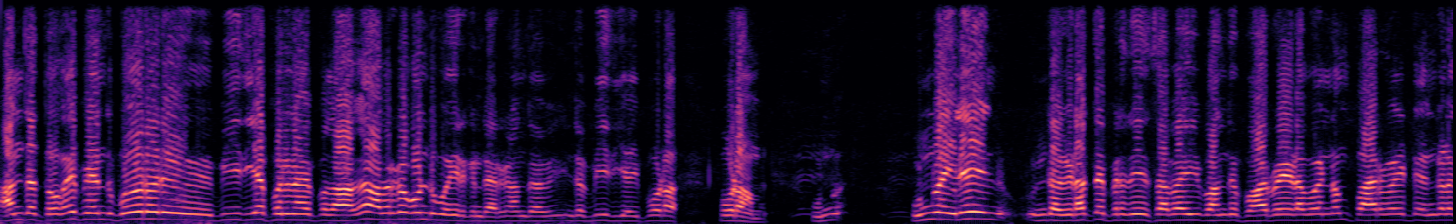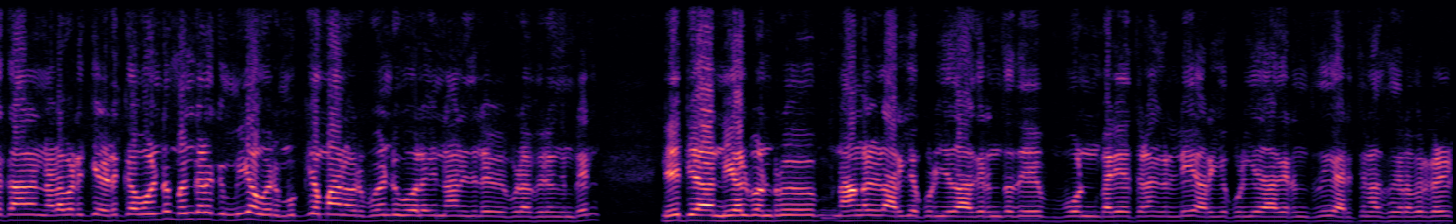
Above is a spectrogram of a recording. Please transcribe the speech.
அந்த தொகை பேர்ந்து வேறொரு பீதியை புனரமைப்பதாக அவர்கள் கொண்டு போயிருக்கின்றார்கள். அந்த இந்த பீதியை போட போடாமல். உண்மை உண்மையிலே இந்த- இந்த இடத்தை பிரதேச சபை வந்து பார்வையிட வேண்டும். பார்வையிட்டு எங்களுக்கான நடவடிக்கை எடுக்க வேண்டும். எங்களுக்கு மிக ஒரு முக்கியமான ஒரு வேண்டுகோளை நான் இதில் விட விரும்புகின்றேன். நேற்றைய நிகழ்வொன்று நாங்கள் அறியக்கூடியதாக இருந்தது. பொன் வலைத்தளங்களிலே அறியக்கூடியதாக இருந்தது. அரிச்சனாசகர் அவர்கள்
